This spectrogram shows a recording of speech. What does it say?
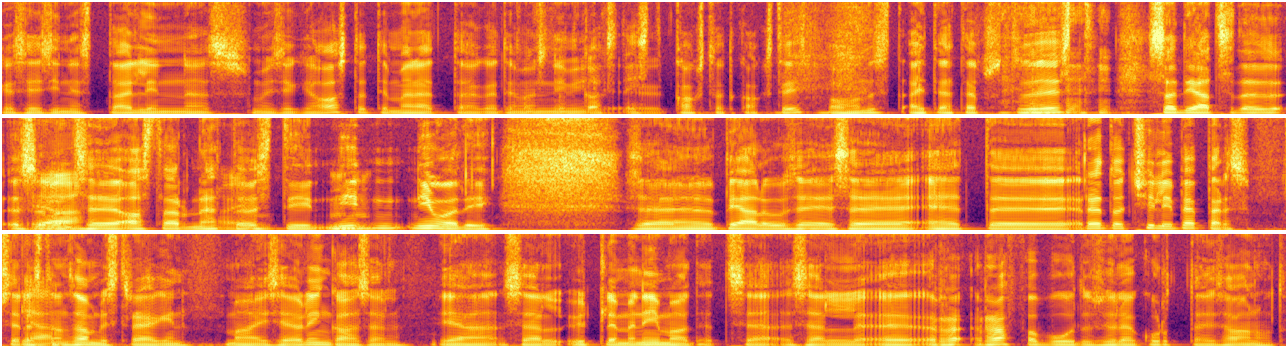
kes esines Tallinnas, ma isegi aastat ei mäleta, aga tema nimi kaks tuhat kaksteist, vabandust, aitäh täpsustuse eest. sa tead seda, sul on see aastaarv nähtavasti nii, mhm. niimoodi see pealuu sees, et äh, Red Hot Chili Peppers, sellest ja. ansamblist räägin, ma ise olin ka seal ja seal ütleme niimoodi, et see seal rahvapuuduse üle kurta ei saanud.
